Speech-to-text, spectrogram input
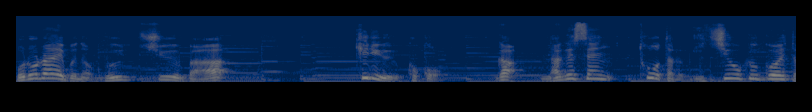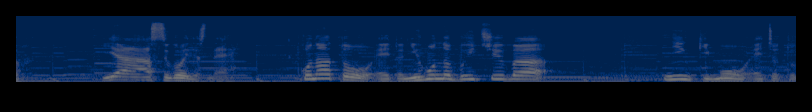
ホロライブの VTuber 桐生ココが投げ銭トータル1億超えと。いやーすごいですね。この後、えーと、日本の VTuber 人気も、えー、ちょっと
